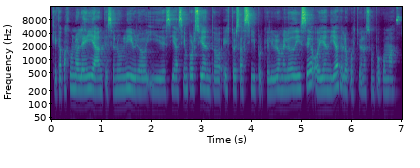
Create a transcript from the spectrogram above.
que capaz que uno leía antes en un libro y decía 100% esto es así porque el libro me lo dice, hoy en día te lo cuestionas un poco más.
